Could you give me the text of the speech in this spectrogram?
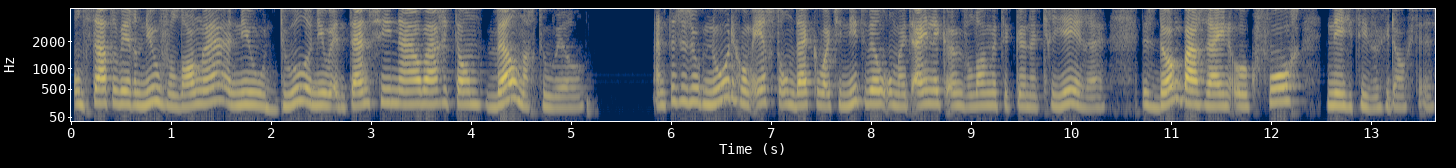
ontstaat er weer een nieuw verlangen, een nieuw doel, een nieuwe intentie naar waar ik dan wel naartoe wil. En het is dus ook nodig om eerst te ontdekken wat je niet wil om uiteindelijk een verlangen te kunnen creëren. Dus dankbaar zijn ook voor negatieve gedachten.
